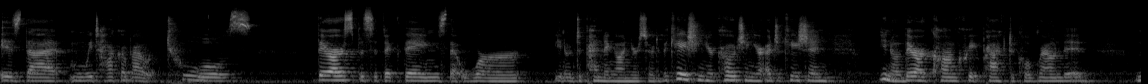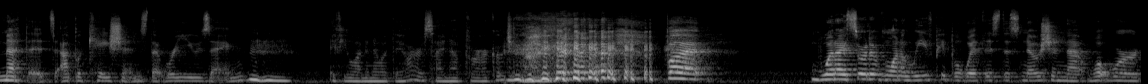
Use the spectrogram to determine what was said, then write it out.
is that when we talk about tools there are specific things that we're you know, depending on your certification, your coaching, your education, you know, there are concrete, practical, grounded methods, applications that we're using. Mm-hmm. If you want to know what they are, sign up for our coaching. but what I sort of want to leave people with is this notion that what we're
